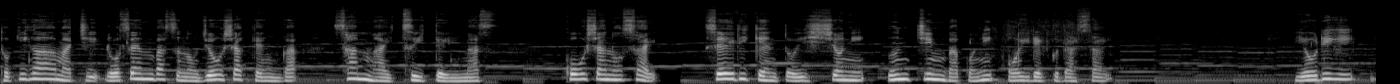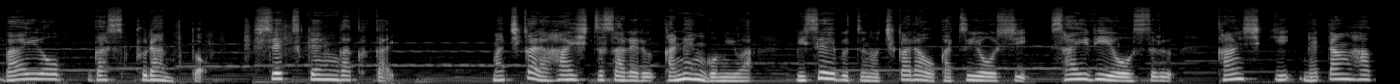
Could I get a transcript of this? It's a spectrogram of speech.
時川町路線バスの乗車券が3枚ついています。降車の際、整理券と一緒に運賃箱にお入れください。よりバイオガスプラント施設見学会町から排出される可燃ごみは微生物の力を活用し再利用する乾式メタン発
